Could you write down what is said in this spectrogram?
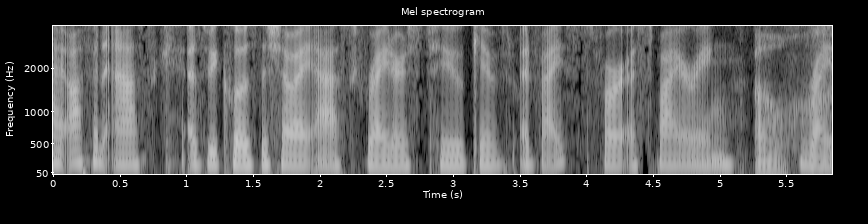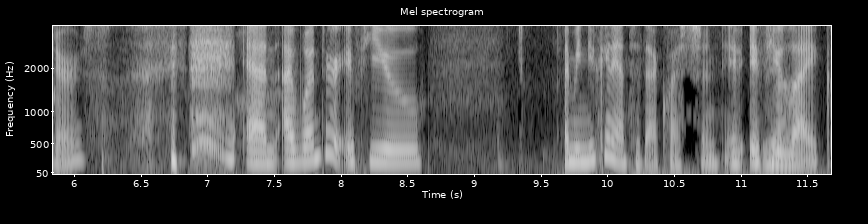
I often ask, as we close the show, I ask writers to give advice for aspiring Oh. writers. and I wonder if you, I mean, you can answer that question if, if you like,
